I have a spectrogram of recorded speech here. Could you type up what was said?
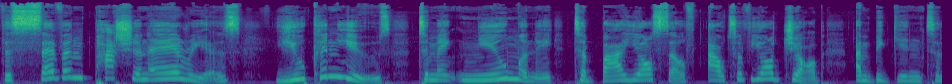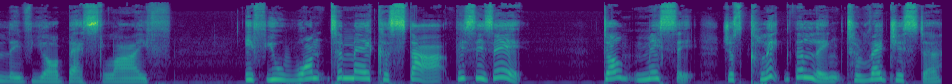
the seven passion areas you can use to make new money to buy yourself out of your job and begin to live your best life. If you want to make a start, this is it. Don't miss it. Just click the link to register,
